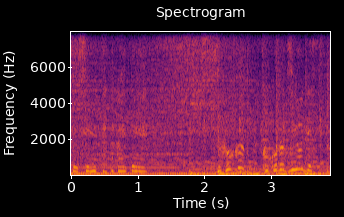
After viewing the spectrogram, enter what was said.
と一緒に戦えてすごく心強いです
